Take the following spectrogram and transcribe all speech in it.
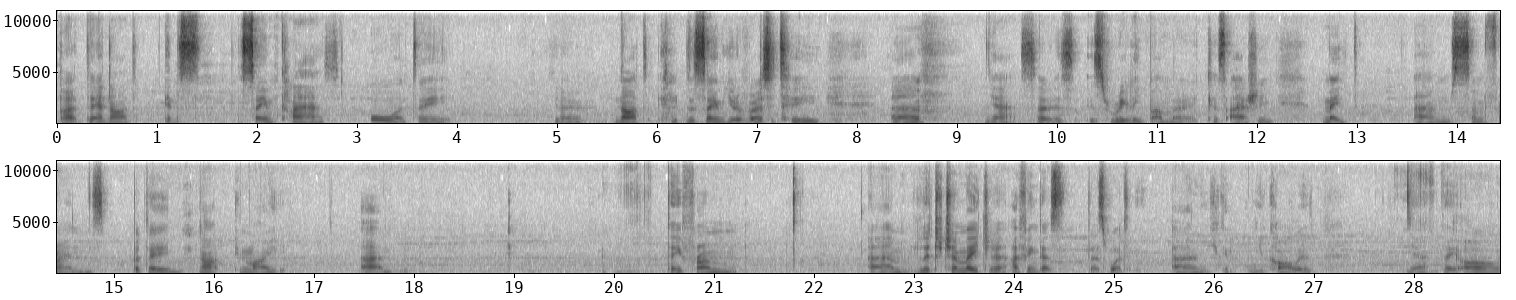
but they're not in the same class or they, you know, not in the same university. Um, yeah, so it's it's really bummer because I actually made um, some friends, but they not in my um, they from um, literature major. I think that's that's what um, you can you call it. Yeah, they are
